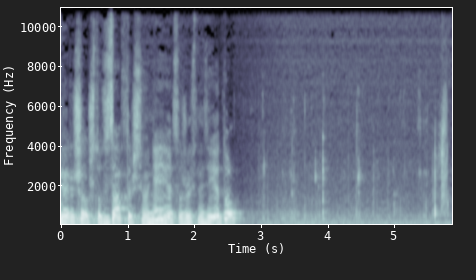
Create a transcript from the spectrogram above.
Я решила, что с завтрашнего дня я сажусь на диету. И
